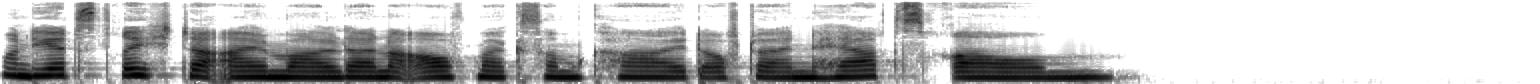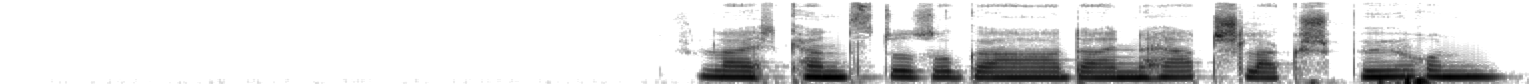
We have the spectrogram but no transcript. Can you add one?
Und jetzt richte einmal deine Aufmerksamkeit auf deinen Herzraum. Vielleicht kannst du sogar deinen Herzschlag spüren.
